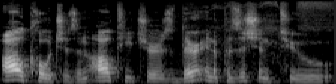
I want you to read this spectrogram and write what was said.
all coaches and all teachers, they're in a position to,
